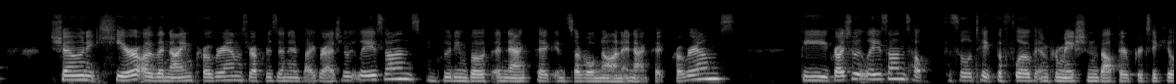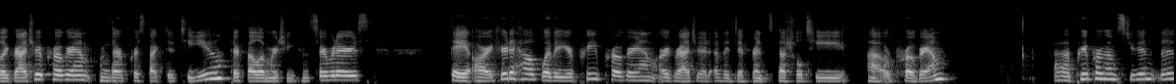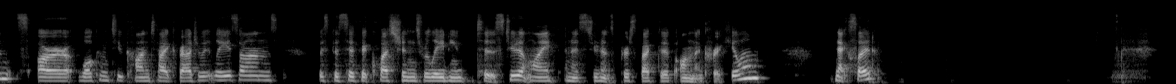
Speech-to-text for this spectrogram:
Shown here are the nine programs represented by graduate liaisons, including both a and several non-NAGPIC programs. The graduate liaisons help facilitate the flow of information about their particular graduate program from their perspective to you, their fellow emerging conservators. They are here to help whether you're pre-program or graduate of a different specialty uh, or program. Uh, pre-program students are welcome to contact graduate liaisons with specific questions relating to student life and a student's perspective on the curriculum. Next slide.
